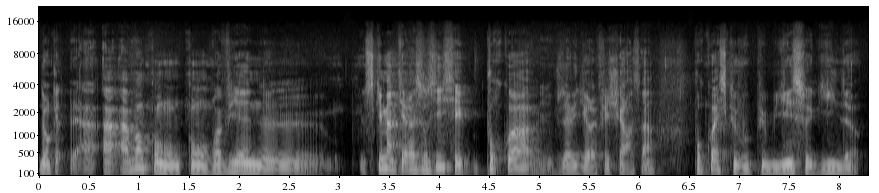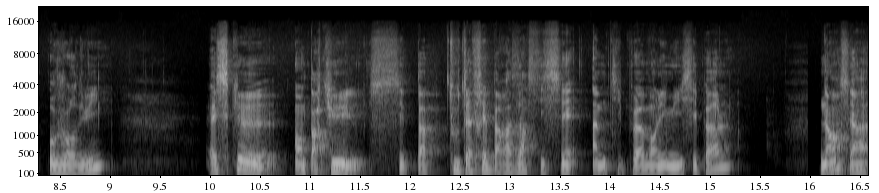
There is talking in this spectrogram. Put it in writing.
Donc avant qu'on revienne euh, ce qui m'intéresse aussi, c'est pourquoi, vous avez dû réfléchir à ça, pourquoi est-ce que vous publiez ce guide aujourd'hui? Est-ce que, en particulier, c'est pas tout à fait par hasard si c'est un petit peu avant les municipales? Non, c'est un,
